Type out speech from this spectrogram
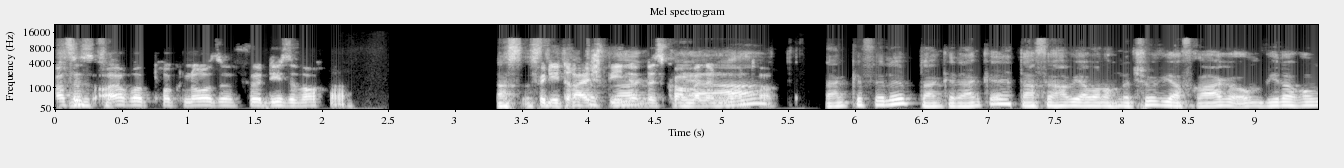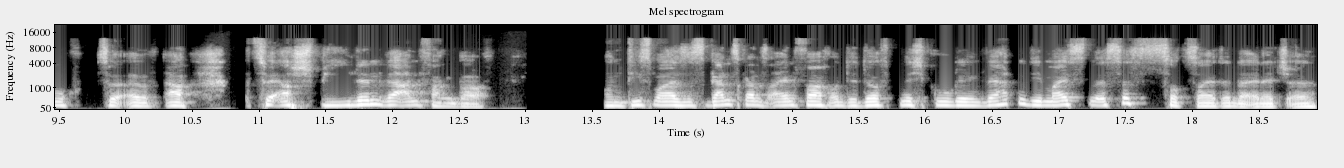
Was ist eure Prognose für diese Woche? das ist Für die drei Spiele Frage. bis kommenden ja, Montag. Danke, Philipp. Danke, danke. Dafür habe ich aber noch eine Trivia-Frage, um wiederum zu, äh, äh, zu erspielen, wer anfangen darf. Und diesmal ist es ganz, ganz einfach und ihr dürft nicht googeln. Wer hatten die meisten Assists zurzeit in der NHL?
